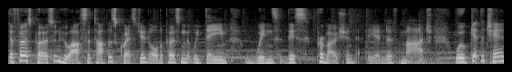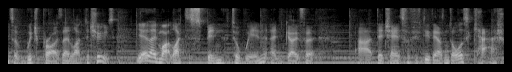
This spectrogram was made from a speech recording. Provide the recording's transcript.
the first person who asks the toughest question, or the person that we deem wins this promotion at the end of March, will get the chance of which prize they like to choose. Yeah, they might like to spin to win and go for uh, their chance for $50,000 cash,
